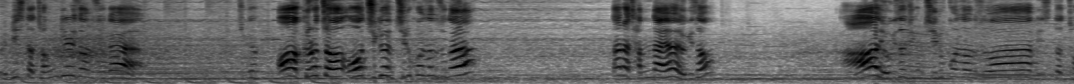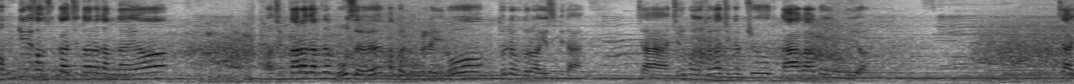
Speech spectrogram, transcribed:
우리 미스터 정길 선수가 지금 어 그렇죠. 어 지금 지루콘 선수가 따라잡나요 여기서? 아 여기서 지금 지루콘 선수와 미스터 정길 선수까지 따라잡나요? 어, 지금 따라잡는 모습 한번 리플레이로 돌려보도록 하겠습니다. 자 지루콘 선수가 지금 쭉 나아가고 있고요. 자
